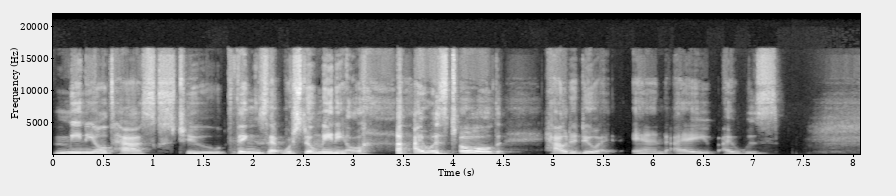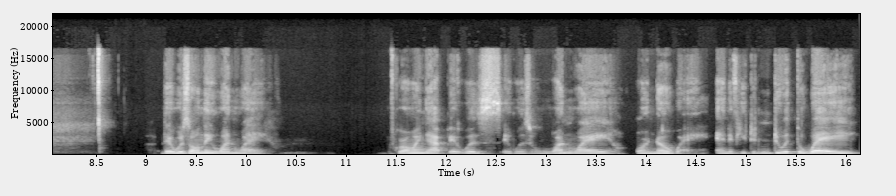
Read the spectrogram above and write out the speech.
menial tasks to things that were still menial. I was told how to do it. And I, I was, there was only one way growing up it was it was one way or no way and if you didn't do it the way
